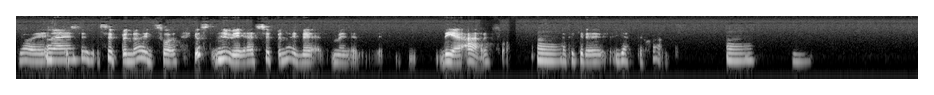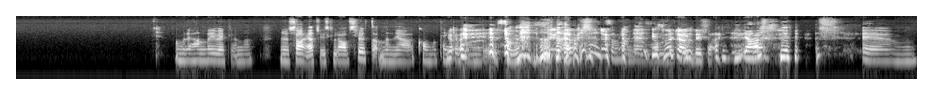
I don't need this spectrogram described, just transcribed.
Jag är Nej. supernöjd. Så just nu är jag supernöjd med, med det jag är. Så. Mm. Jag tycker det är jätteskönt. Mm. Mm. Ja, men det handlar ju verkligen... Nu sa jag att vi skulle avsluta men jag kom att tänka på en grej som, som handlar om... Det är svårt att avsluta. Ja. um,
